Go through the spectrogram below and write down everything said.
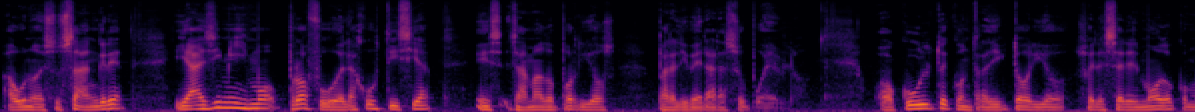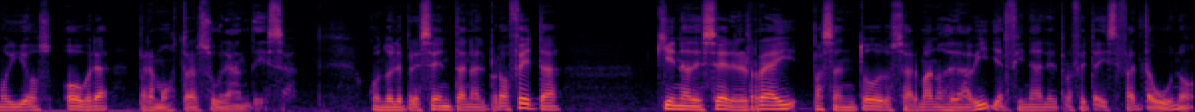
a uno de su sangre, y allí mismo, prófugo de la justicia, es llamado por Dios para liberar a su pueblo. Oculto y contradictorio suele ser el modo como Dios obra para mostrar su grandeza. Cuando le presentan al profeta, quien ha de ser el rey, pasan todos los hermanos de David y al final el profeta dice, falta uno,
